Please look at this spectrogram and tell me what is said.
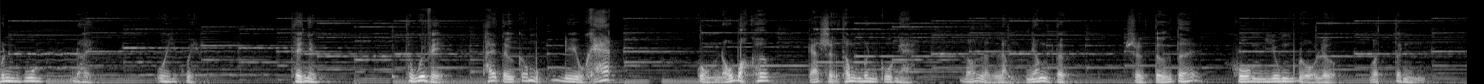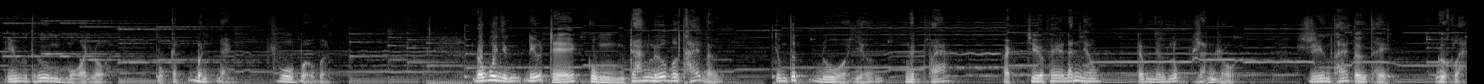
minh quân đầy uy quyền. Thế nhưng, thưa quý vị, thái tử có một điều khác còn nổi bật hơn cả sự thông minh của ngài, đó là lòng nhân từ, sự tử tế, khôn dung độ lượng và tình yêu thương mọi loài một cách bình đẳng vô bờ bến. Đối với những đứa trẻ cùng trang lứa với thái tử, chúng thích đùa giỡn, nghịch phá hoặc chia phe đánh nhau trong những lúc rảnh rỗi. Riêng thái tử thì ngược lại.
